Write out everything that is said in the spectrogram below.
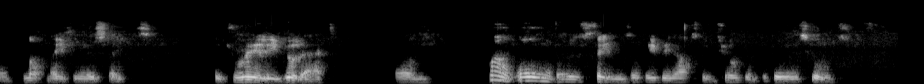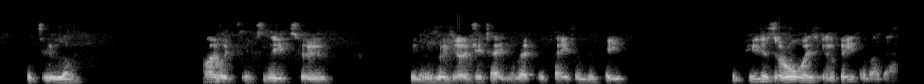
uh, not making mistakes. It's really good at, um, well, all those things that we've been asking children to do in schools for too long. Why would kids need to, you know, regurgitate and replicate and repeat? Computers are always going to beat them at that.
